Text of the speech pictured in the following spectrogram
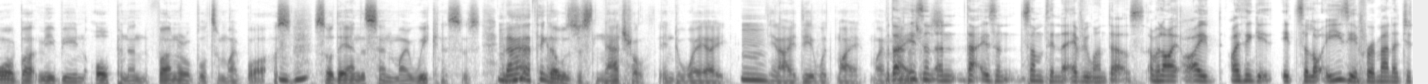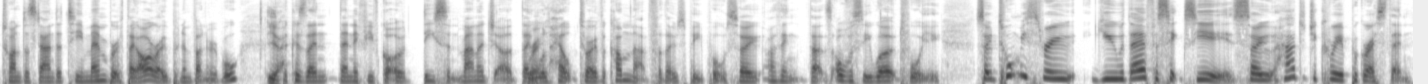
more about me being open and vulnerable to my boss Mhm. so they understand my weaknesses. And Mhm. I, I think that was just natural in the way I, Mm. you know, I deal with my my. But that managers. isn't an, that isn't something that everyone does. I mean, I I, I think it, it's a lot easier for a manager to understand a team member if they are open and vulnerable. Yeah. Because then then if you've got a decent manager, they Right. will help to overcome that for those people. So I think that's obviously worked for you. So talk me through. You were there for six years. So how did your career progress then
